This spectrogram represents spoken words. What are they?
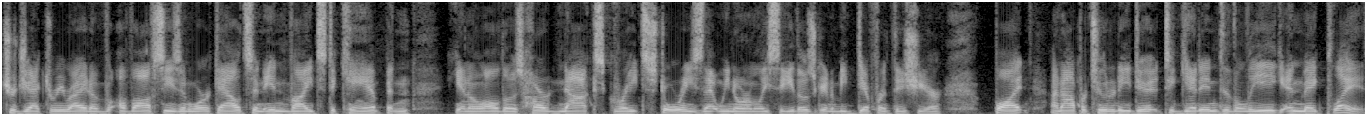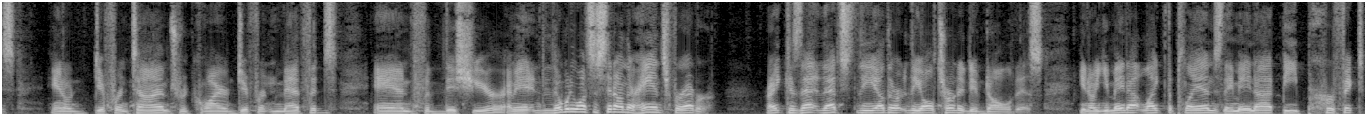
trajectory, right? Of of off season workouts and invites to camp and you know all those hard knocks, great stories that we normally see. Those are going to be different this year, but an opportunity to to get into the league and make plays. You know, different times require different methods and for this year, I mean, nobody wants to sit on their hands forever, right? Because that that's the other the alternative to all of this. You know, you may not like the plans, they may not be perfect,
